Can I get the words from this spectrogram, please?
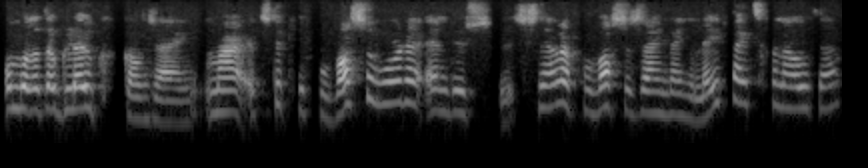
omdat het ook leuk kan zijn. Maar het stukje volwassen worden en dus sneller volwassen zijn dan je leeftijdsgenoten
